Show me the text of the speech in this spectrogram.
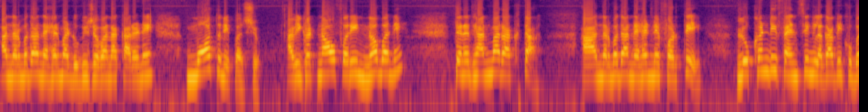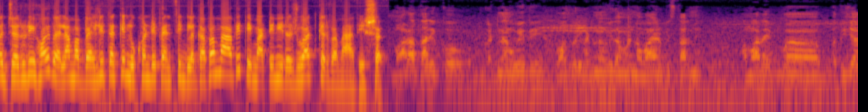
આ નર્મદા નહેરમાં ડૂબી જવાના કારણે મોત નિપજ્યું. આવી ઘટનાઓ ફરી ન બને તેને ધ્યાનમાં રાખતા આ નર્મદા નહેરને ફરતે લોખંડી ફેન્સિંગ લગાવવી ખૂબ જ જરૂરી હોય વહેલામાં વહેલી તકે લોખંડી ફેન્સિંગ લગાવવામાં આવે તે માટેની રજૂઆત કરવામાં આવી છે बारह तारीख को घटना हुई थी बहुत बड़ी घटना हुई थी हमारे नवायर विस्तार में हमारा एक ब- भतीजा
